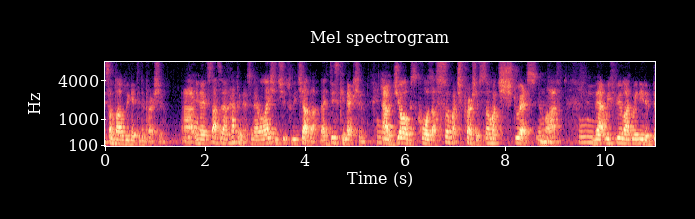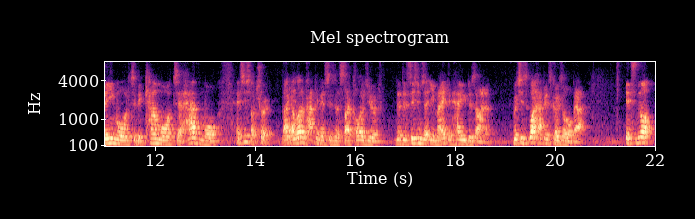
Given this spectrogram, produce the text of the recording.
sometimes we get to depression? Uh, Yeah. You know, it starts at unhappiness in our relationships with each other, that disconnection. Yeah. Our jobs cause us so much pressure, so much stress in life Mm. that we feel like we need to be more, to become more, to have more. It's just not true. Like Yeah. a lot of happiness is a psychology of the decisions that you make and how you design it, which is what happiness co is all about. It's not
